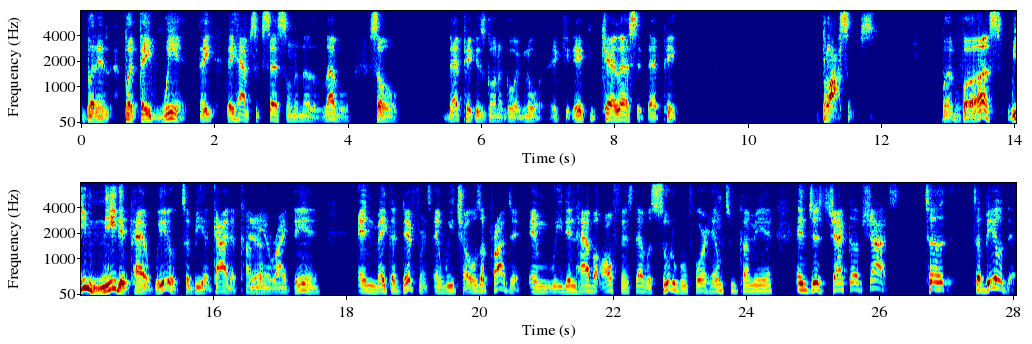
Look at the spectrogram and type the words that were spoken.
But in but they win. They they have success on another level. So that pick is gonna go ignored. It can, it can care less if that pick blossoms. But hmm. for us, we needed Pat Will to be a guy to come Yeah. in right then and make a difference. And we chose a project, and we didn't have an offense that was suitable for him to come in and just jack up shots to to build that.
